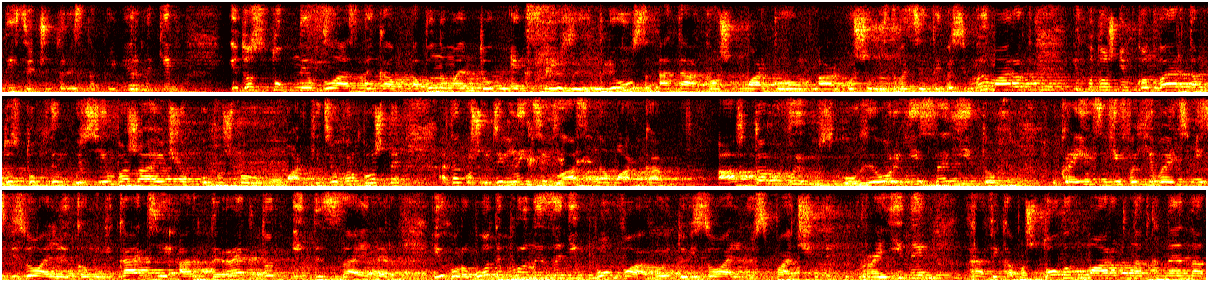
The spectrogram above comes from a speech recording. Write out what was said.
1300 примірників і доступним власникам абонементу Ексклюзив Плюс, а також марковим аркушем з 28 марок і художнім конвертом, доступним усім бажаючим у поштовому маркеті Укрпошти, а також у дільниці власна марка. Автор випуску Георгій Сагітов, український фахівець із візуальної комунікації, арт-директор і дизайнер. Його роботи пронизані повагою до візуальної спадщини України, графіка поштових марок натхнена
